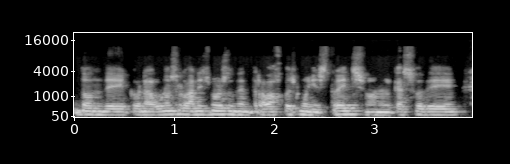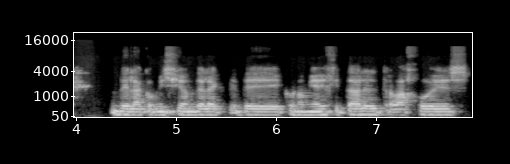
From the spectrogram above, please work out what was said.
donde con algunos organismos donde el trabajo es muy estrecho. En el caso de, de la Comisión de, de, Economía Digital, el trabajo es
